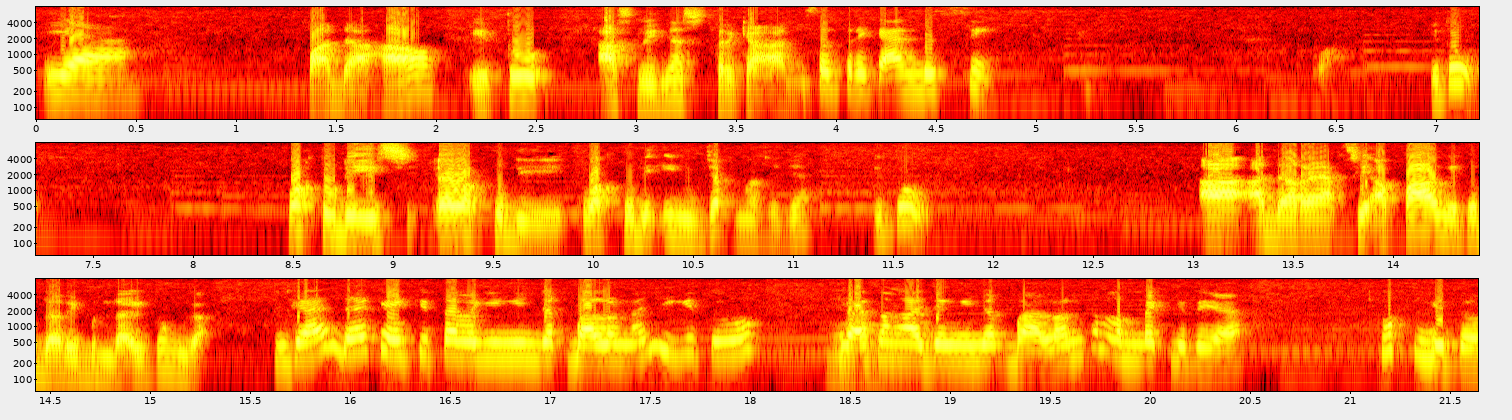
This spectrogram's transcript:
iya Padahal itu aslinya setrikaan. setrikaan besi Itu waktu diisi, eh, waktu di waktu diinjak maksudnya itu ah, ada reaksi apa gitu dari benda itu enggak? Nggak ada kayak kita lagi nginjak balon aja gitu. Nggak Hmm. sengaja nginjak balon kan lembek gitu ya. Wah, gitu.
